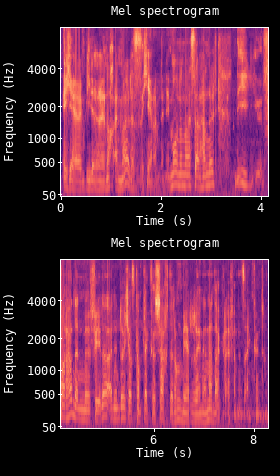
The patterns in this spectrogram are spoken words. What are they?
ich erwidere noch einmal, dass es sich hier um den Dämonenmeister handelt. Die vorhandenen Befehle eine durchaus komplexe Schachtelung mehrerer ineinandergreifenden sein könnten.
